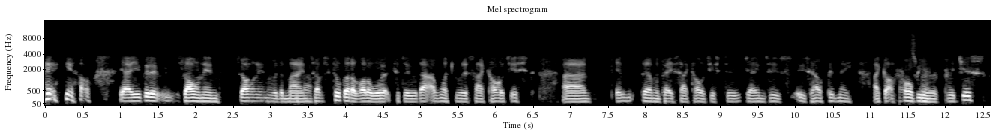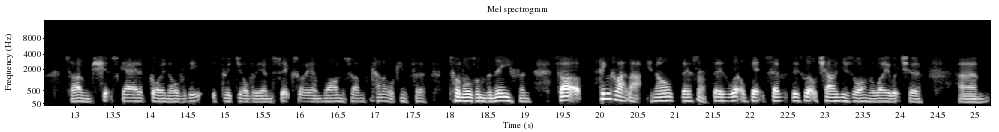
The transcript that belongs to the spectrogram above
you know, yeah, you've got to zone in, zone in with the mind. Yeah. So I've still got a lot of work to do with that. I'm working with a psychologist, um, in- Birmingham-based psychologist, who James, who's who's helping me. I got a phobia of bridges, so I'm shit scared of going over the, the bridge over the M6 or the M1. So I'm kind of looking for tunnels underneath, and so things like that. You know, there's Sure. there's little bits, there's little challenges along the way which are. Um,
